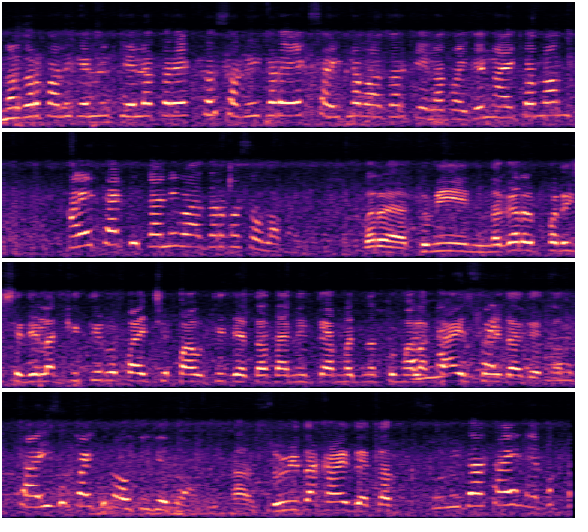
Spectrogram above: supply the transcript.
नगरपालिकेने केलं तर एक तर सगळीकडे एक साईडला बाजार केला पाहिजे. नाही तर मग आहे त्या ठिकाणी बाजार बसवला पाहिजे. बरं तुम्ही नगर परिषदेला किती रुपयाची पावती देतात आणि त्यामधनं तुम्हाला काय पन्नास सुविधा रुपयाची- देतात? चाळीस रुपयाची पावती देतो आम्ही. हा सुविधा काय देतात? सुविधा काही नाही फक्त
